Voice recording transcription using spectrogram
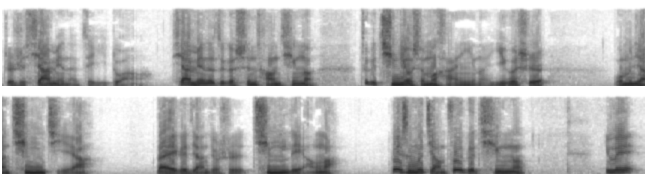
这是下面的这一段啊。下面的这个身藏清呢，这个清有什么含义呢？一个是我们讲清洁啊，再一个讲就是清凉啊。为什么讲这个清呢？因为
